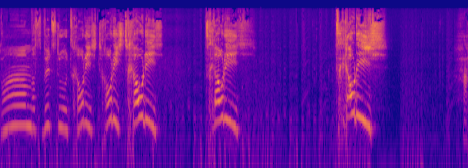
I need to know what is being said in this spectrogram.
Bam, was willst du? Trau dich, trau dich, trau dich! Trau dich! Trau dich! Ha!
